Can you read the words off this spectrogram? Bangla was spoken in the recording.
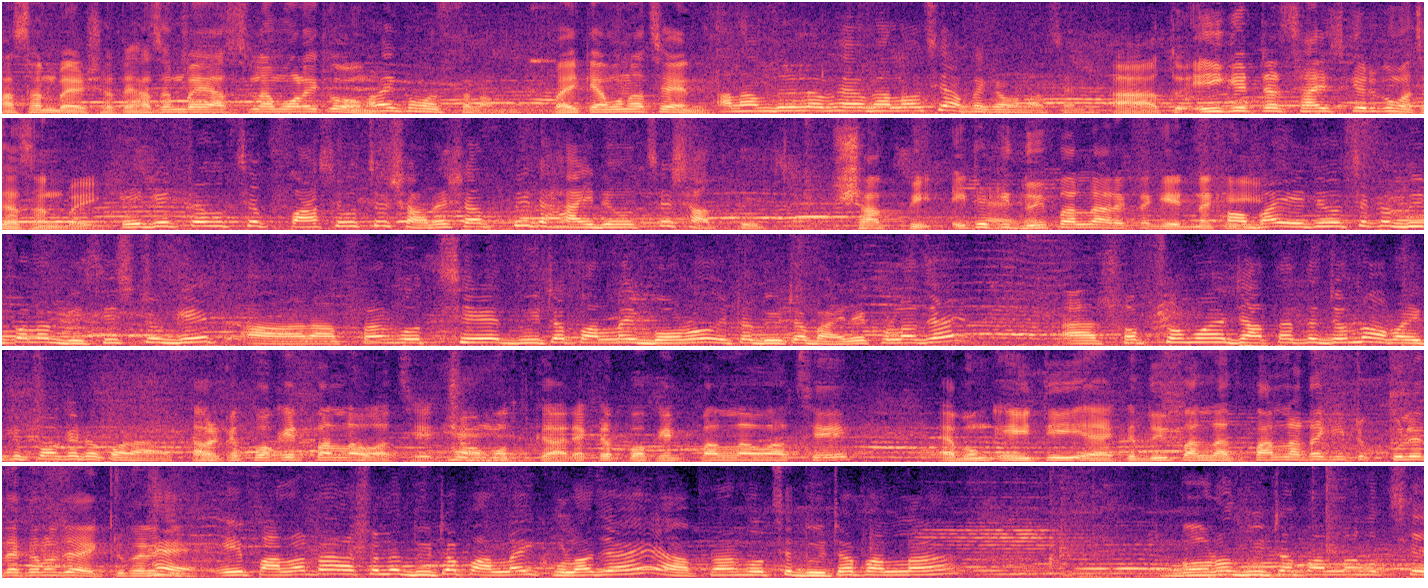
হাসান ভাইয়ের সাথে। হাসান ভাই আসসালামু আলাইকুম। ওয়ালাইকুম আসসালাম। ভাই কেমন আছেন? আলহামদুলিল্লাহ ভাইয়া ভালো আছি আপনি কেমন আছেন? তো এই গেটটার সাইজ কীরকম আছে হাসান ভাই? এই গেটটা হচ্ছে পাশে হচ্ছে সাড়ে সাত ফিট হাইডে হচ্ছে সাত ফিট সাত ফিট এটা কি দুই পাল্লা আর একটা গেট নাকি? হ্যাঁ, ভাই এটি হচ্ছে একটা দুই পাল্লার বিশিষ্ট গেট আর আপনার হচ্ছে দুইটা পাল্লাই বড় এটা দুইটা বাইরে খোলা যায়। আর সব সময় যাতায়াতের জন্য আবার একটি পকেটও করা আছে। আবার একটা পকেট পাল্লাও আছে। চমৎকার। একটা পকেট পাল্লাও আছে। এবং এইটি একটা দুই পাল্লা। পাল্লাটা কি একটু খুলে দেখানো যায় একটুখানি? হ্যাঁ এই পাল্লাটা আসলে দুইটা পাল্লাই খোলা যায়। আপনার হচ্ছে দুইটা পাল্লা বড় দুইটা পাল্লা হচ্ছে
